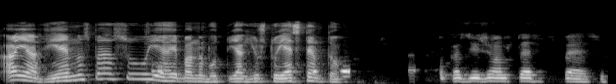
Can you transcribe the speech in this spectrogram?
A ja wiem, no sprasuję chyba, no bo jak już tu jestem, to... Pokazuje, że mam 4 FPS-ów.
